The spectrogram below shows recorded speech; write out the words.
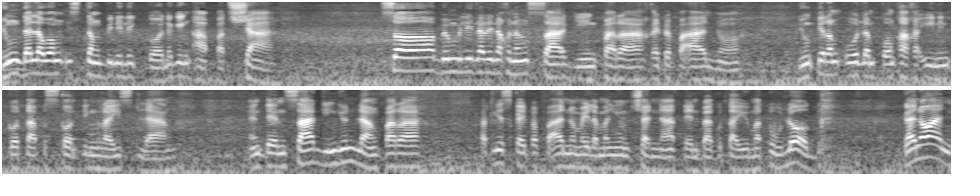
yung dalawang isdang binili ko, naging apat siya. So, bumili na rin ako ng saging para kahit pa paano, yung tirang ulam ko ang kakainin ko tapos konting rice lang. And then saging yun lang para at least kahit pa paano may laman yung tiyan natin bago tayo matulog. Ganon.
